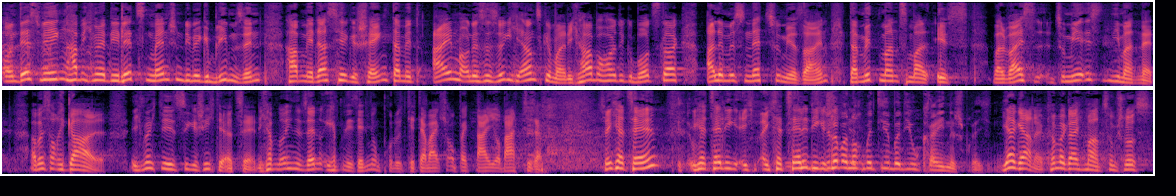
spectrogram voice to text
Und deswegen habe ich mir die letzten Menschen, die mir geblieben sind, haben mir das hier geschenkt, damit einmal, und es ist wirklich ernst gemeint, ich habe heute Geburtstag, alle müssen nett zu mir sein, damit man's mal ist. Weil weißt, zu mir ist niemand nett. Aber ist auch egal. Ich möchte jetzt die Geschichte erzählen. Ich habe neulich eine Sendung, ich habe eine Sendung produziert, da war ich auch mit Mario Barth zusammen. Soll ich erzählen? Ich erzähle die, ich, ich erzähle die Ich will Geschichte. aber noch mit dir über die Ukraine sprechen. ja, gerne. Können wir gleich machen, zum Schluss.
